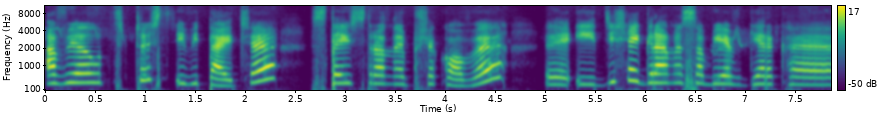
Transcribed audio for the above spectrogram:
A więc cześć i witajcie. Z tej strony Psiekowy y, i dzisiaj gramy sobie w gierkę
